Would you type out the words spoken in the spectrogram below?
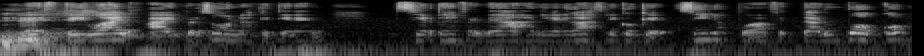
este, igual hay personas que tienen ciertas enfermedades a nivel gástrico que sí los puede afectar un poco,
